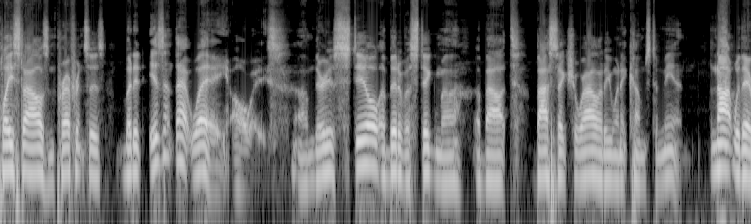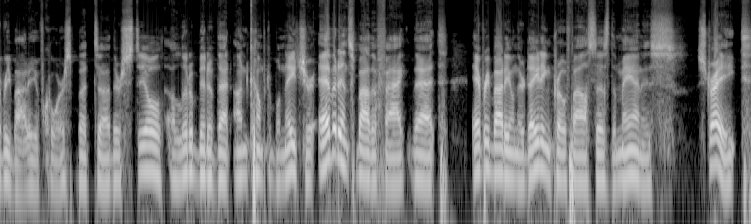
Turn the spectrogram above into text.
playstyles and preferences, but it isn't that way always. Um, there is still a bit of a stigma about bisexuality when it comes to men. Not with everybody, of course, but uh, there's still a little bit of that uncomfortable nature, evidenced by the fact that everybody on their dating profile says the man is straight.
